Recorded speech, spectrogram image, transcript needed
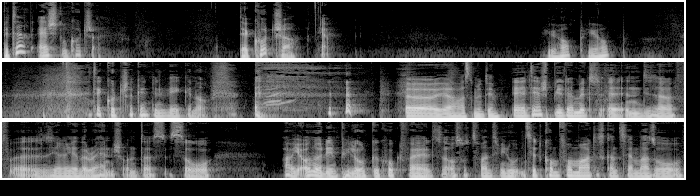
Bitte? Ashton Kutscher. Der Kutscher? Ja. Hip-Hop, Hip-Hop. Der Kutscher kennt den Weg, genau. Äh, ja, was mit dem? Äh, der spielt damit äh, in dieser äh, Serie The Ranch und das ist so, habe ich auch nur den Pilot geguckt, weil es ist auch so 20 Minuten Sitcom-Format, das kannst du ja mal so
